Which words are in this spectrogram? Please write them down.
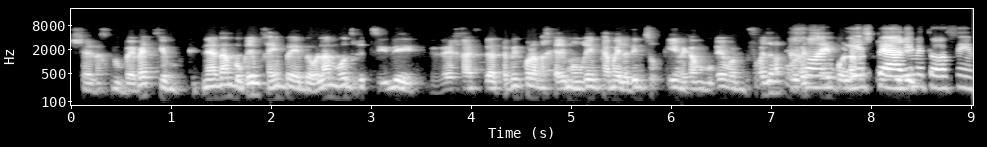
שאנחנו באמת כבני אדם בוגרים חיים בעולם מאוד רציני, תמיד כל המחקרים אומרים כמה ילדים צוחקים וכמה בוגרים, אבל בסופו של דבר אנחנו באמת חיים בעולם... נכון, יש פערים מטורפים.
